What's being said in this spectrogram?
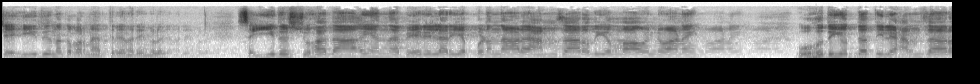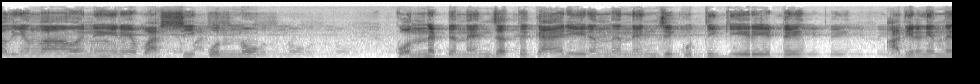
ഷഹീദ് എന്നൊക്കെ പറഞ്ഞാൽ എത്രയാ നിങ്ങൾ? സയ്യിദ് ഷുഹദ എന്ന പേരിൽ അറിയപ്പെടുന്ന ആൾ ഹംസാർ ആണ് ഉഹുദ് യുദ്ധത്തിൽ ഹംസാർ അലിയല്ലാഹുവിനെ വശി കൊന്നു കൊന്നിട്ട് നെഞ്ചത്ത് കാരിയിരുന്ന് നെഞ്ച് കുത്തിക്കീറിയിട്ട് അതിൽ നിന്ന്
